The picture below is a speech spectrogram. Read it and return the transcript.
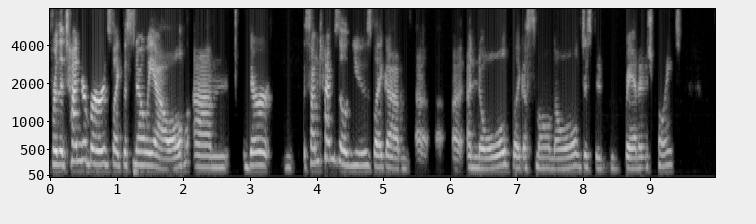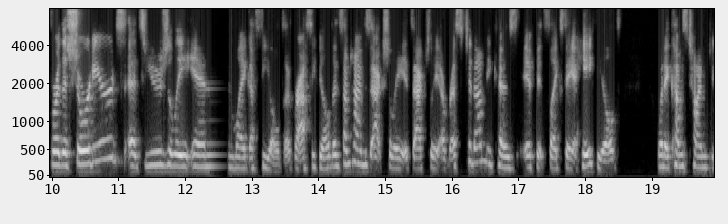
for the tundra birds, like the snowy owl, um, they're sometimes they'll use like um, a, a, a knoll, like a small knoll, just a vantage point. For the short-eared, it's usually in like a field, a grassy field. And sometimes actually it's actually a risk to them because if it's like say a hay field, when it comes time to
